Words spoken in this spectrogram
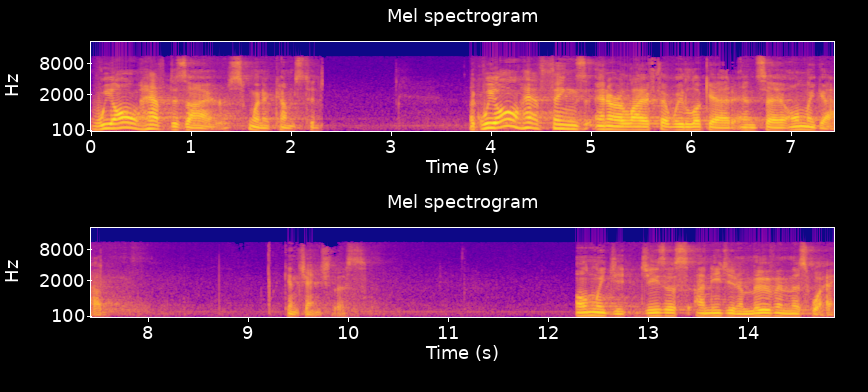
we all have desires when it comes to. Like, we all have things in our life that we look at and say, only God can change this. Only G- Jesus, I need you to move in this way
